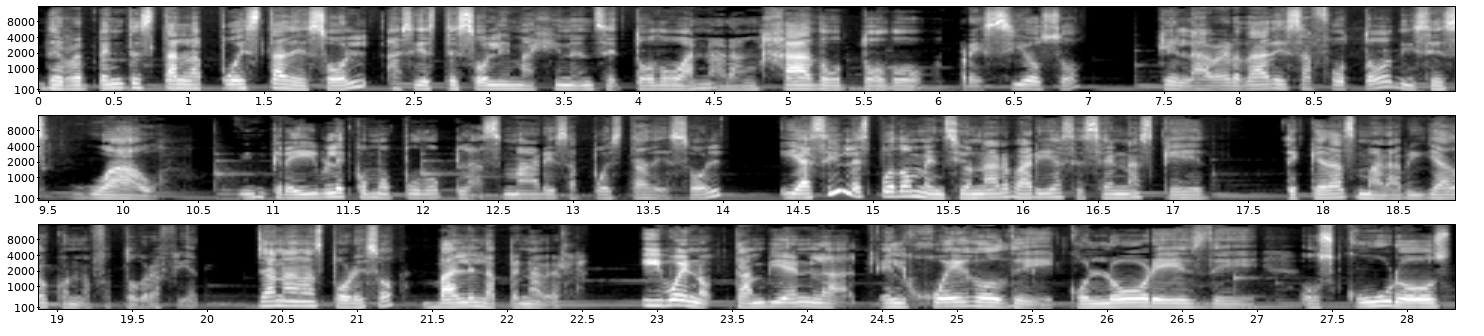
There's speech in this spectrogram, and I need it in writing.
de repente está la puesta de sol, así este sol, imagínense, todo anaranjado, todo precioso, que la verdad esa foto dices, wow, increíble cómo pudo plasmar esa puesta de sol. Y así les puedo mencionar varias escenas que te quedas maravillado con la fotografía. Ya nada más por eso vale la pena verla. Y bueno, también el juego de colores, de oscuros,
